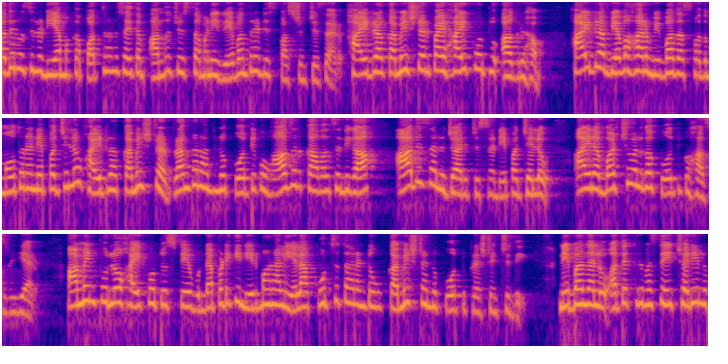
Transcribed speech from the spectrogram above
పది రోజుల్లో నియామక పత్రాలు సైతం అందజేస్తామని రేవంత్ రెడ్డి స్పష్టం చేశారు. హైడ్రా కమిషనర్ పై హైకోర్టు ఆగ్రహం. హైడ్రా వ్యవహారం వివాదాస్పదమవుతున్న నేపథ్యంలో హైడ్రా కమిషనర్ రంగనాథ్ను కోర్టుకు హాజరు కావాల్సిందిగా ఆదేశాలు జారీ చేసిన నేపథ్యంలో ఆయన వర్చువల్గా కోర్టుకు హాజరయ్యారు. అమీన్పూర్లో హైకోర్టు స్టే ఉన్నప్పటికీ నిర్మాణాలు ఎలా కూర్చుతారంటూ కమిషనర్ను కోర్టు ప్రశ్నించింది. నిబంధనలు అతిక్రమిస్తే చర్యలు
